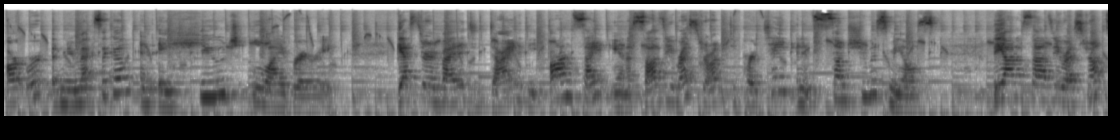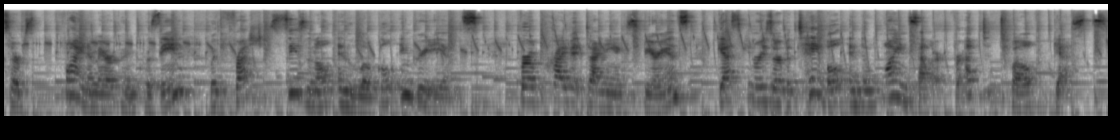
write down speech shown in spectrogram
artwork of New Mexico, and a huge library. Guests are invited to dine at the on-site Anasazi restaurant to partake in its sumptuous meals. The Anasazi restaurant serves fine American cuisine with fresh, seasonal, and local ingredients. For a private dining experience, guests can reserve a table in the wine cellar for up to 12 guests.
